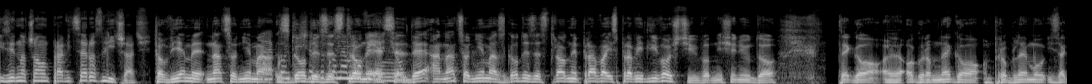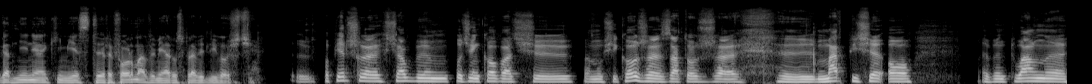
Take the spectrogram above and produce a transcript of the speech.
i Zjednoczoną Prawicę rozliczać. To wiemy, na co nie ma zgody ze strony mówieniu. SLD, a na co nie ma zgody ze strony Prawa i Sprawiedliwości w odniesieniu do tego e, ogromnego problemu i zagadnienia, jakim jest reforma wymiaru sprawiedliwości. Po pierwsze, chciałbym podziękować panu Sikorze za to, że martwi się o ewentualne,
